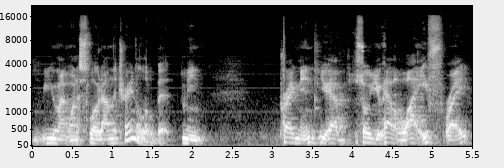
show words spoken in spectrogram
You might want to slow down the train a little bit." I mean, pregnant, you have so you have a life, right?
